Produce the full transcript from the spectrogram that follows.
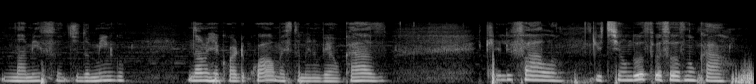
na missa de domingo, não me recordo qual, mas também não vem ao caso, que ele fala que tinham duas pessoas num carro.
